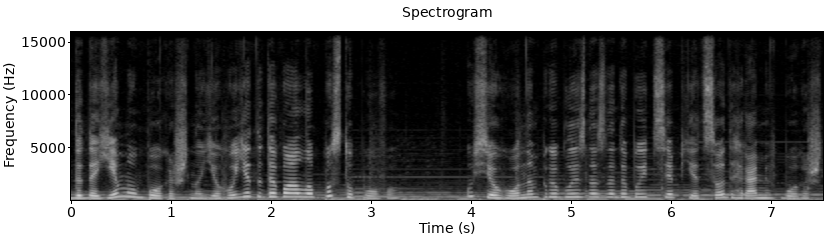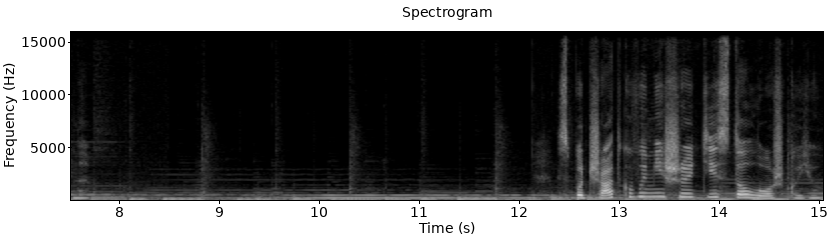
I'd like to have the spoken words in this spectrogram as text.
Додаємо борошно, його я додавала поступово. Усього нам приблизно знадобиться 500 грамів борошна. Спочатку вимішую тісто ложкою.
